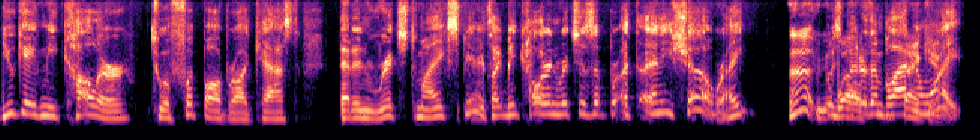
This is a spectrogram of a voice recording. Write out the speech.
you gave me color to a football broadcast that enriched my experience. Like me, color enriches a, any show, right? Uh, It was well, better than black and you. white.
